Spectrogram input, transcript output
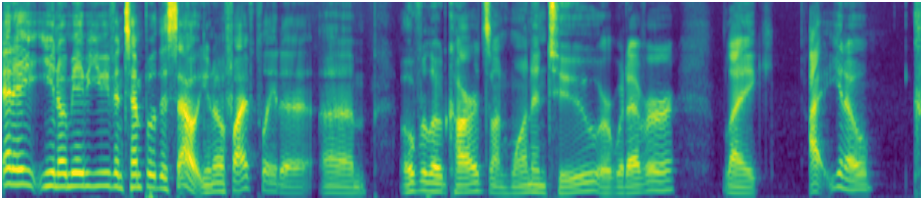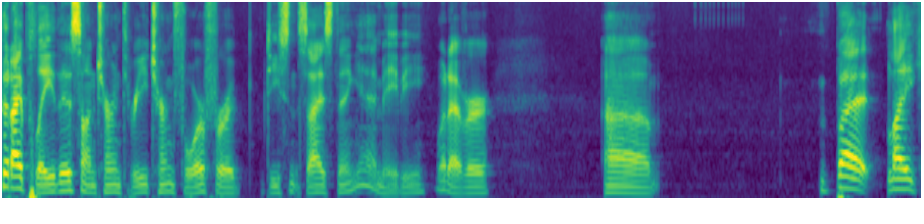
And hey, you know, maybe you even tempo this out. You know, if I've played a um, overload cards on one and two or whatever, like I, you know, could I play this on turn three, turn four for a decent sized thing? Yeah, maybe, whatever. Um, but like,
